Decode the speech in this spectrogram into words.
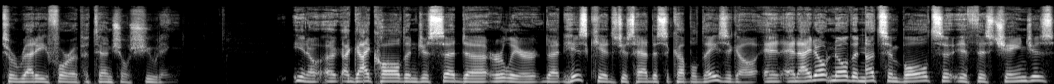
to ready for a potential shooting. You know, a, a guy called and just said uh, earlier that his kids just had this a couple days ago, and and I don't know the nuts and bolts if this changes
